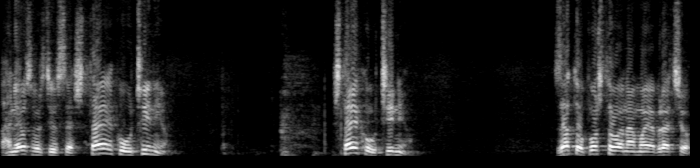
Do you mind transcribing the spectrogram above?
a ne osvrću se šta je ko učinio. Šta je ko učinio? Zato, poštovana moja braćo,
